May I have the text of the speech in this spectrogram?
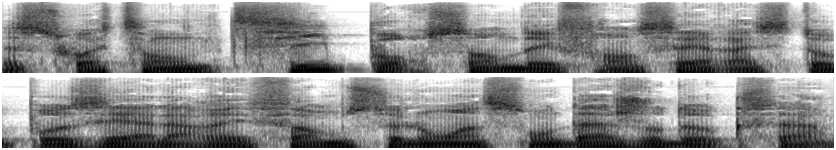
66% des Français restent opposés à la réforme selon un sondage au Doxa.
